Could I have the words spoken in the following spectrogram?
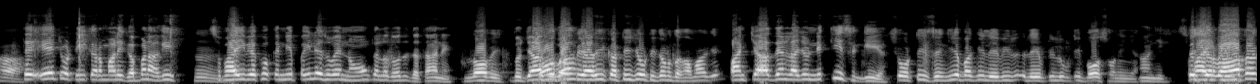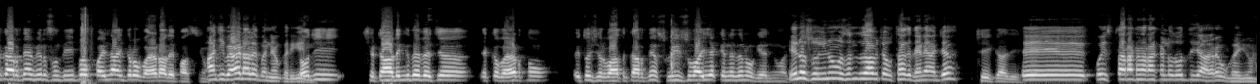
ਹਾਂ। ਤੇ ਇਹ ਝੋਟੀ ਕਰਮ ਵਾਲੀ ਗੱਭਣ ਆ ਗਈ। ਹੂੰ। ਸਫ਼ਾਈ ਵੇਖੋ ਕਿੰਨੀ ਪਹਿਲੇ ਸੂਏ 9 ਕਿਲੋ ਦੁੱਧ ਦਿੱਤਾ ਨੇ। ਲਓ ਵੀ ਦੂਜਾ ਬਹੁਤ ਪਿਆਰੀ ਕੱਟੀ ਝੋਟੀ ਤੁਹਾਨੂੰ ਦਿਖਾਵਾਂਗੇ। ਪੰਜ ਚਾਰ ਦਿਨ ਲਾਜੋ ਨਿੱਕੀ ਸਿੰਗੀ ਆ। ਛੋਟੀ ਸਿੰਗੀ ਹੈ ਬਾਕੀ ਲੇਵੀ ਲੇਵਟੀ ਲੂਪਟੀ ਬਹੁਤ ਸੋਹਣੀ ਆ। ਹਾਂਜੀ। ਤੇ ਸ਼ੁਰੂਆਤ ਕਰਦੇ ਆ ਵੀਰ ਸੰਦੀਪ ਪਹਿਲਾਂ ਇਧਰੋਂ ਵੈੜ ਵਾਲੇ ਪਾਸਿਓਂ। ਹਾਂਜੀ ਵੈੜ ਵਾਲੇ ਬੰਨਿਓ ਕਰੀਏ ਲਓ ਜੀ ਸਟਾਰਟਿੰਗ ਦੇ ਵਿੱਚ ਇੱਕ ਵੈੜ ਤੋਂ ਇੱਥੋਂ ਸ਼ੁਰੂਆਤ ਕਰਦੇ ਆ ਸੂਈ ਸਵਾਈ ਆ ਕਿੰਨੇ ਦਿਨ ਹੋ ਗਏ ਇਹਨੂੰ ਅੱਜ? ਇਹਨੂੰ ਸੂਈ ਨੂੰ ਸੰਧੂ ਸਾਹਿਬ ਚੌਥਾ ਕੁ ਦਿਨ ਅੱਜ। ਠੀਕ ਆ ਜੀ। ਤੇ ਕੋਈ 17 18 ਕਿਲੋ ਦੁੱਧ ਜ਼ਿਆਦਾ ਰਹੂਗਾ ਜੀ ਹੁਣ।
